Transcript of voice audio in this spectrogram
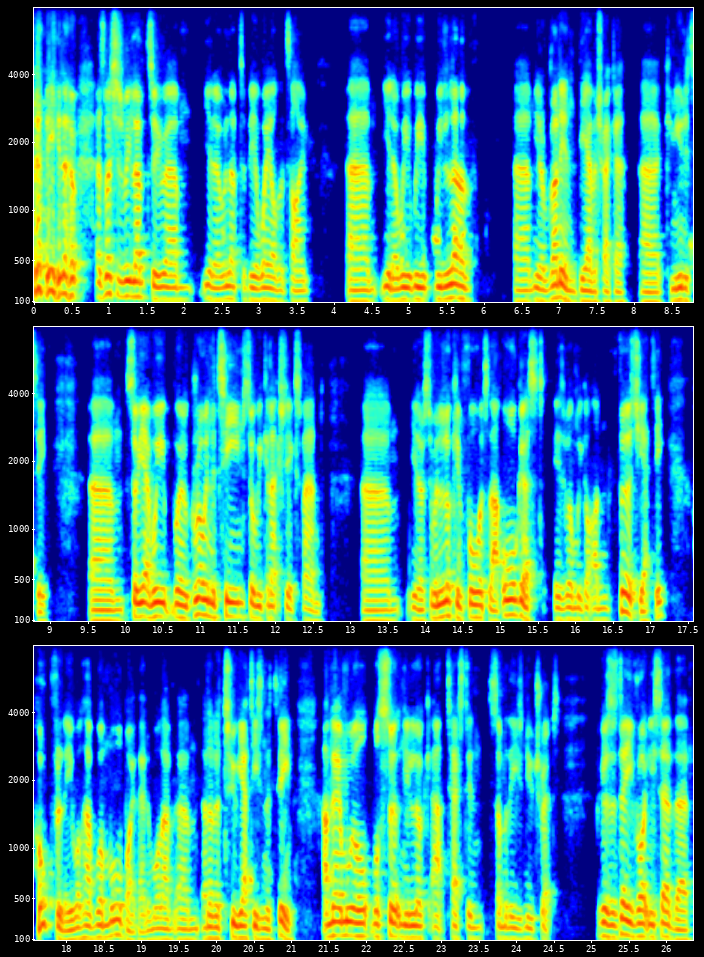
you know, as much as we love to, um, you know, we love to be away all the time. Um, you know, we we we love um, you know running the Evertrekker uh, community. Um, so yeah, we we're growing the team so we can actually expand. Um, you know, so we're looking forward to that. August is when we got our first Yeti. Hopefully, we'll have one more by then, and we'll have um, another two Yetis in the team, and then we'll we'll certainly look at testing some of these new trips, because as Dave rightly said there,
